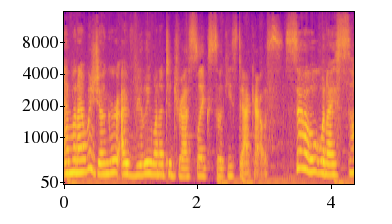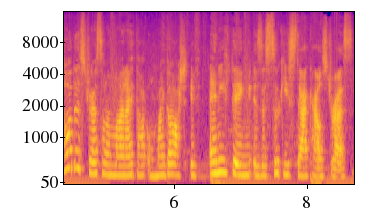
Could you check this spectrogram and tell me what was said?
and when I was younger I really wanted to dress like Sookie Stackhouse. So when I saw this dress online I thought, oh my gosh, if anything is a Sookie Stackhouse dress,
